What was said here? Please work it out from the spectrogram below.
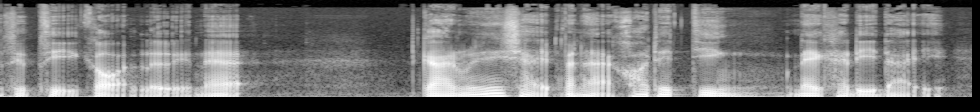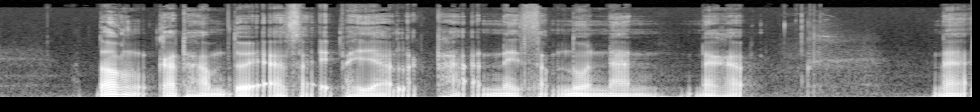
84 ก่อนเลยนะฮะการวินิจฉัยปัญหาข้อเท็จจริงในคดีใด ต้องกระทำโดยอาศัยพยานหลักฐานในสำนวนนั้นนะครับนะ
